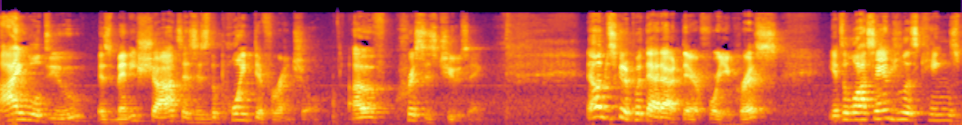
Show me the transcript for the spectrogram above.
I will do as many shots as is the point differential of Chris's choosing. Now, I'm just going to put that out there for you, Chris. If the Los Angeles Kings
